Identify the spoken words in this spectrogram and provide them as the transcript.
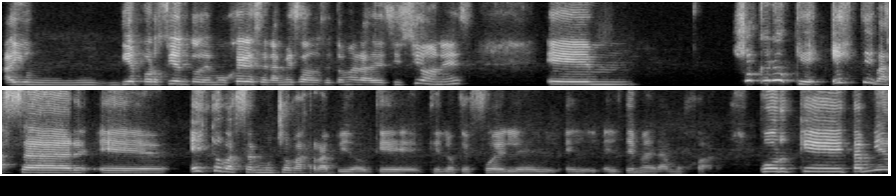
hay un 10% de mujeres en la mesa donde se toman las decisiones. Em, yo creo que este va a ser, eh, esto va a ser mucho más rápido que, lo que fue el, tema de la mujer. Porque también,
